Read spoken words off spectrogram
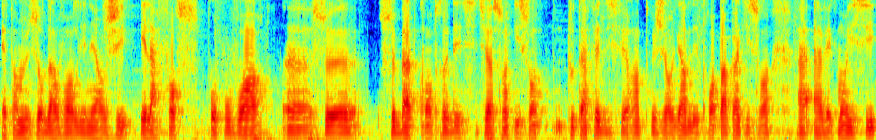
être en mesure d'avoir l'énergie et la force pour pouvoir euh, se, se battre contre des situations qui sont tout à fait différentes. Je regarde les trois papas qui sont avec moi ici,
